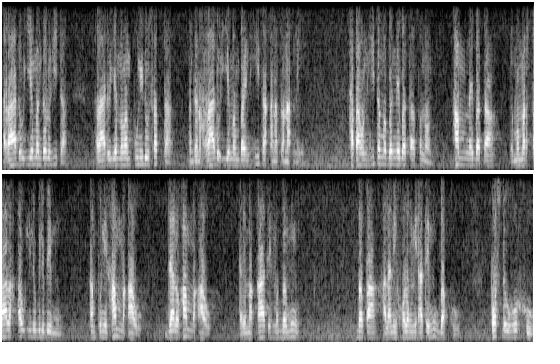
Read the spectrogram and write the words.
Rado ia manjalo hita. Rado ia mengampuni dosata andana rado ia membain hita anak-anak ni. Hatahun hita mabane bata sonon. Ham na bata. Do mamarsalah au ilu bilibemu ampuni ham au. Jalo ham au terima kasih mabamu Bapa halani holong ni atemu bakku. Pos do uhurhu.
